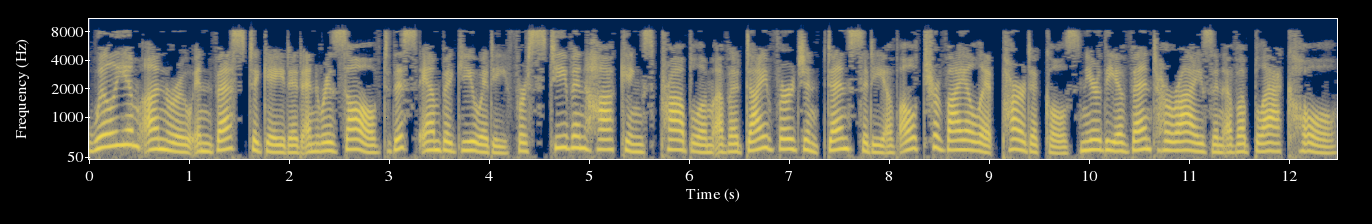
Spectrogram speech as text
William Unruh investigated and resolved this ambiguity for Stephen Hawking's problem of a divergent density of ultraviolet particles near the event horizon of a black hole.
